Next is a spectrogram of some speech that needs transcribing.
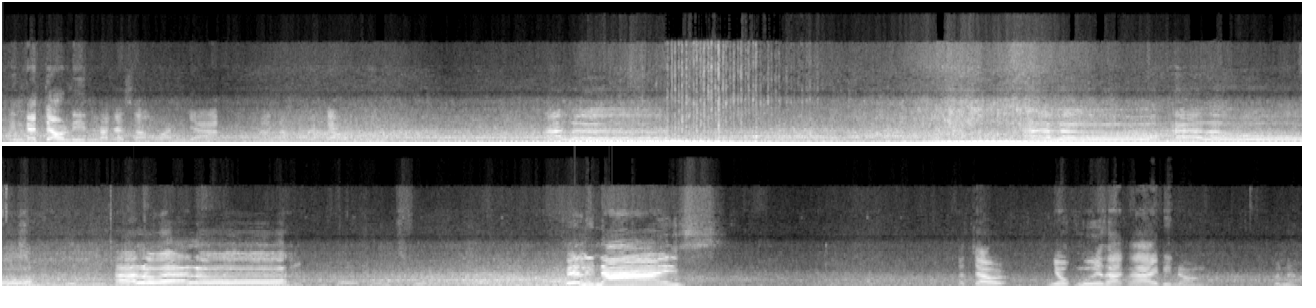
เป็นกระเจ้าเลนแล้วก็สะอ่อนยาอันนั้นกระเจ้าฮัลโหลฮัลโหลฮัลโหลฮัลโหลฮัลโหล very nice กระเจ้ายกมือทักทายพี่น้องคุณนะ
